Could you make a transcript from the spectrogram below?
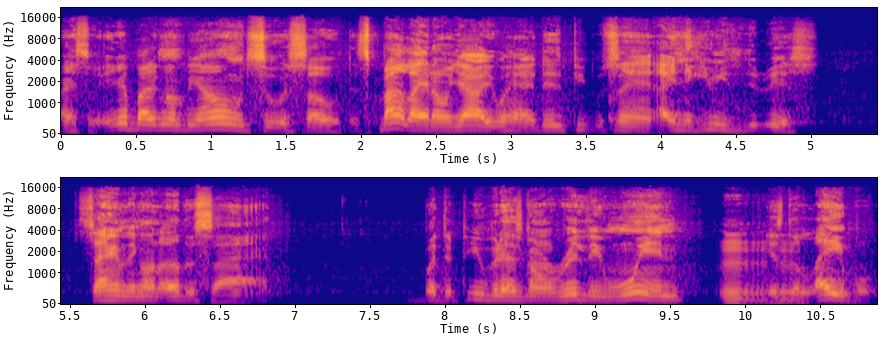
Right? So everybody gonna be on to it. So the spotlight on y'all, you gonna have these people saying, Hey nigga, you need to do this. Same thing on the other side. But the people that's gonna really win is the mm-hmm. label.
